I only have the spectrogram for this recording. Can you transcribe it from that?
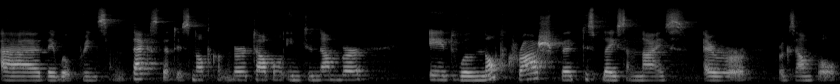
uh, they will print some text that is not convertible into number. It will not crash, but display some nice error. For example,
